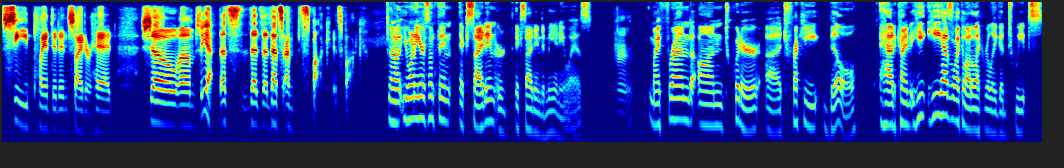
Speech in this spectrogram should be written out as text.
seed planted inside her head. So um so yeah, that's that, that that's I'm Spock. It's Spock. Uh, you want to hear something exciting, or exciting to me, anyways? Uh, My friend on Twitter, uh, Trekkie Bill, had kind of he he has like a lot of like really good tweets,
